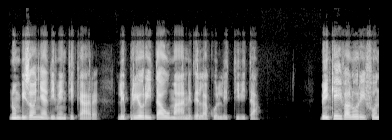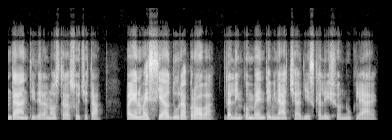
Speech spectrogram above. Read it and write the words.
non bisogna dimenticare le priorità umane della collettività. Benché i valori fondanti della nostra società paiono messi a dura prova dall'incombente minaccia di escalation nucleare,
